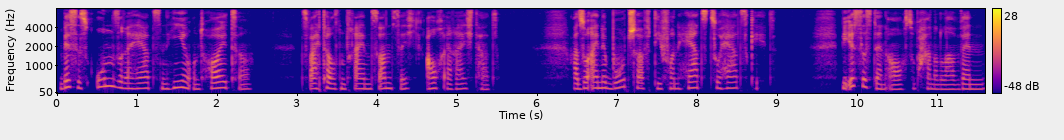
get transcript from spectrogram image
bis es unsere Herzen hier und heute, 2023, auch erreicht hat. Also eine Botschaft, die von Herz zu Herz geht. Wie ist es denn auch, subhanallah, wenn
